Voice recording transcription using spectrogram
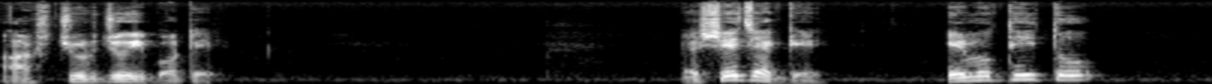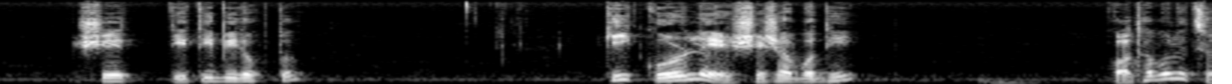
আশ্চর্যই বটে। সে যাকে, এর মধ্যেই তো সে তিতি বিরক্ত। কি করলে শেষ অবধি কথা বলেছ?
